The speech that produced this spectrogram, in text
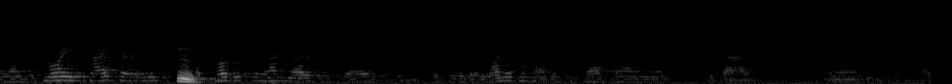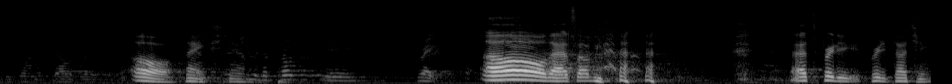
And this morning at 5.30, Hmm. appropriately on Mother's Day, because she was a wonderful mother, she passed on and went to God. And I just want to celebrate her life. Oh, thanks, Jim. She was appropriately named Grace. Oh, that's a, that's pretty pretty touching.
